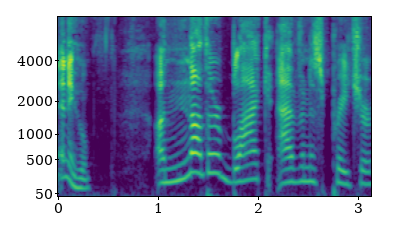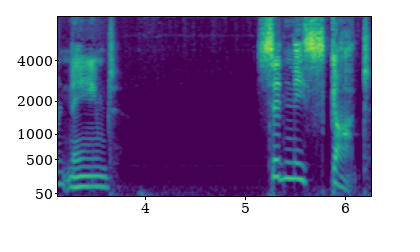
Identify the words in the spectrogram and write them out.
Anywho, another black Adventist preacher named Sidney Scott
